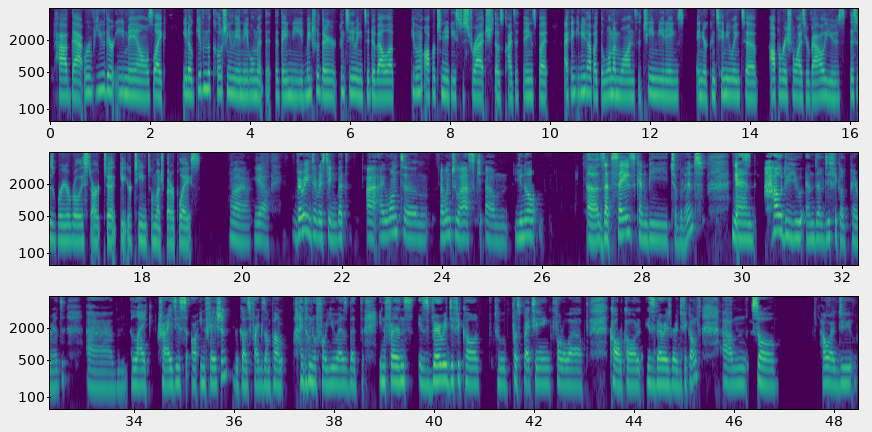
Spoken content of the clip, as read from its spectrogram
Have that, review their emails, like, you know, give them the coaching and the enablement that, that they need, make sure they're continuing to develop, give them opportunities to stretch, those kinds of things. But I think if you have like the one on ones, the team meetings, and you're continuing to operationalize your values, this is where you really start to get your team to a much better place. Uh, yeah, very interesting. But I, I want um, I want to ask, um, you know, uh, that sales can be turbulent, yes. and how do you handle difficult periods um, like crisis or inflation? Because, for example, I don't know for US, but in France, it's very difficult to prospecting, follow up, call, call is very, very difficult. Um, so, how do you?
